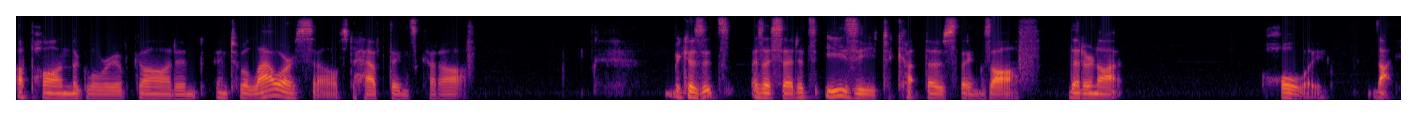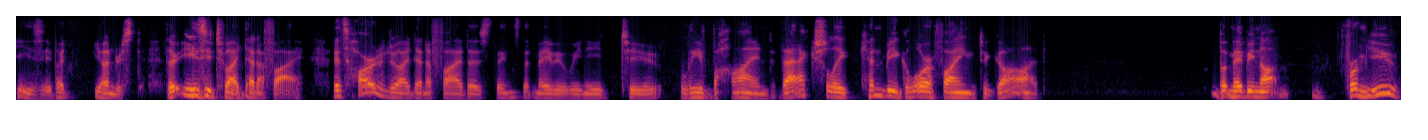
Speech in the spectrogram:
upon the glory of God and, and to allow ourselves to have things cut off. Because it's, as I said, it's easy to cut those things off that are not holy. Not easy, but you understand. They're easy to identify. It's harder to identify those things that maybe we need to leave behind that actually can be glorifying to God but maybe not from you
